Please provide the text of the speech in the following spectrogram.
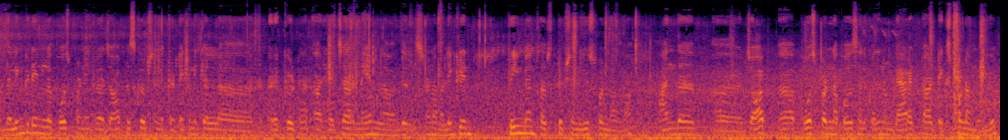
அந்த லிங்க்டின்ல போஸ்ட் பண்ணிக்கிற ஜாப் டிஸ்கிரிப்ஷன் இருக்கிற டெக்னிக்கல் ரெக்ரூட்டர் ஆர் ஹெச்ஆர் நேமில் வந்து இருந்துச்சுன்னா நம்ம லிங்க்டின் ப்ரீமியம் சப்ஸ்கிரிப்ஷன் யூஸ் பண்ணோம்னா அந்த ஜாப் போஸ்ட் பண்ண பர்சனுக்கு வந்து நம்ம டேரெக்டாக டெக்ஸ்ட் பண்ண முடியும்.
